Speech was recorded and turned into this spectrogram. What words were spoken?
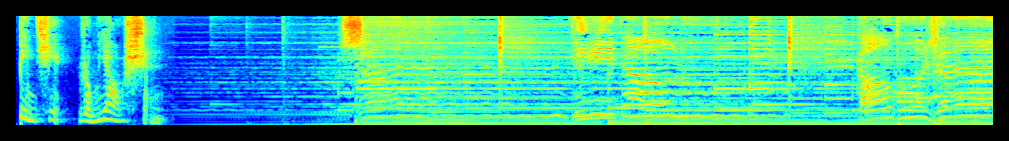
并且荣耀神。神的道路高过人。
